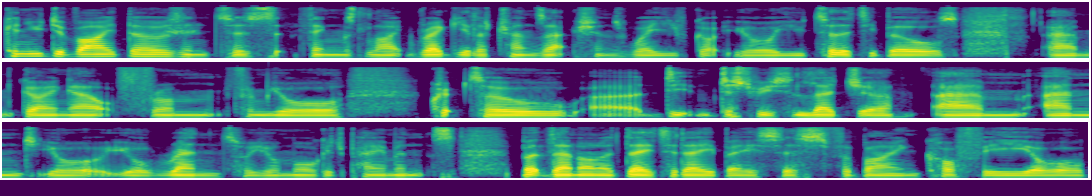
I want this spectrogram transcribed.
can you divide those into things like regular transactions where you've got your utility bills um, going out from from your crypto uh, distributed ledger um, and your your rent or your mortgage payments. But then on a day-to-day basis for buying coffee or,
